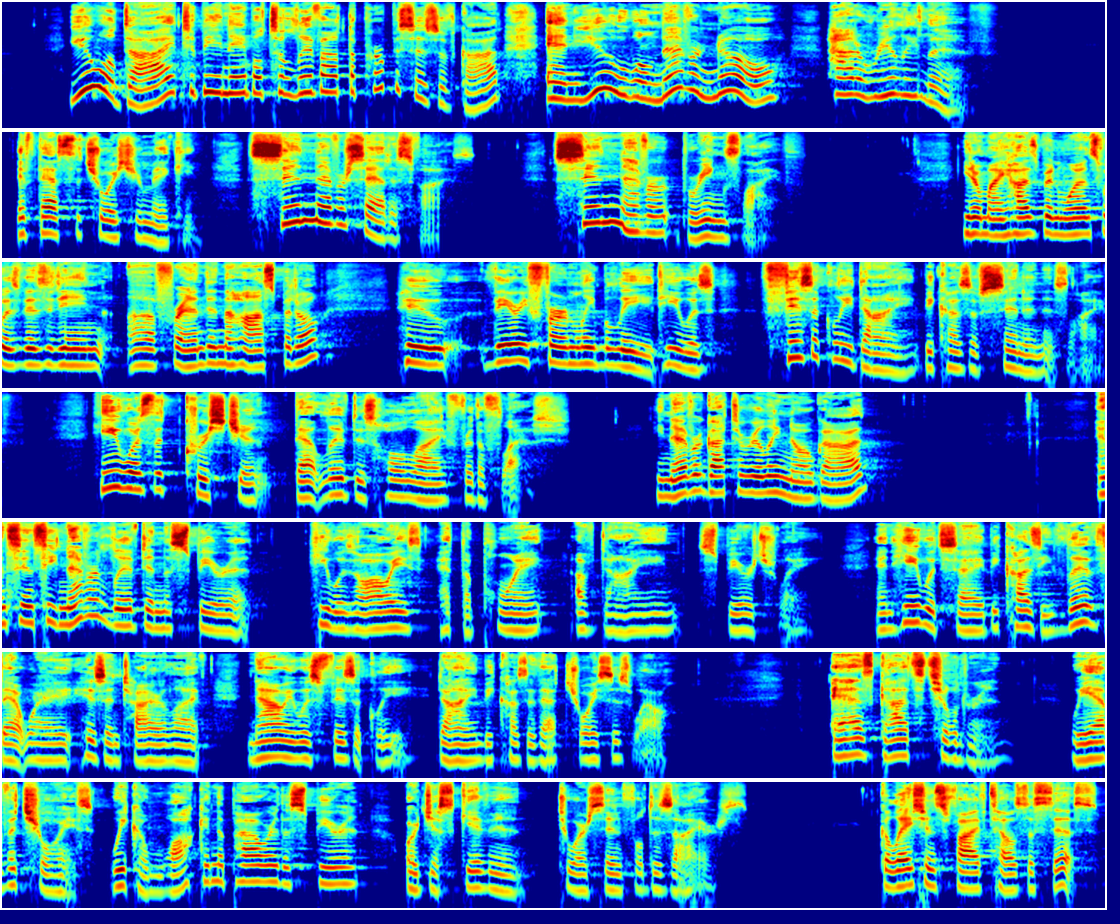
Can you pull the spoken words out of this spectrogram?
You will die to being able to live out the purposes of God, and you will never know how to really live if that's the choice you're making. Sin never satisfies, sin never brings life. You know, my husband once was visiting a friend in the hospital who very firmly believed he was physically dying because of sin in his life. He was the Christian that lived his whole life for the flesh. He never got to really know God. And since he never lived in the Spirit, he was always at the point of dying spiritually. And he would say, because he lived that way his entire life, now he was physically dying because of that choice as well. As God's children, we have a choice. We can walk in the power of the Spirit or just give in to our sinful desires. Galatians 5 tells us this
